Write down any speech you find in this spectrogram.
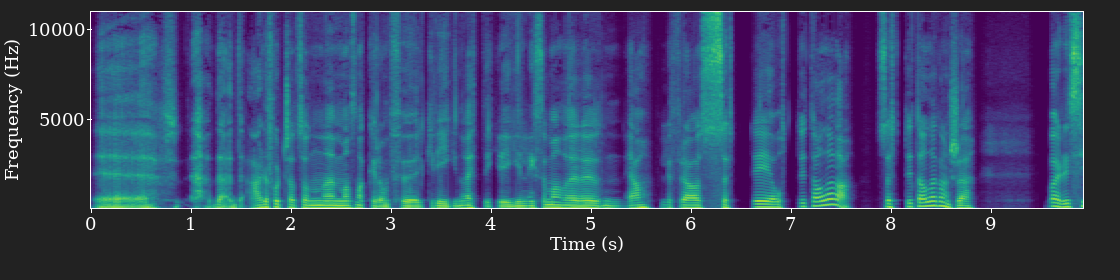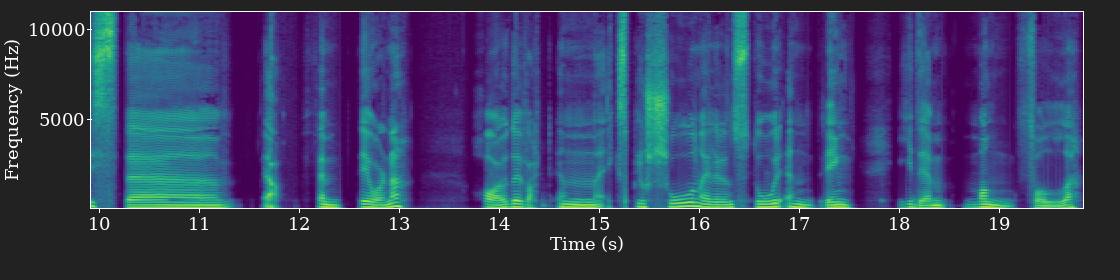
eh, er det fortsatt sånn man snakker om før krigen og etter krigen, liksom? Altså, ja, fra 70-80-tallet, da. 70-tallet, kanskje. Bare de siste ja, 50 årene har jo det vært en eksplosjon eller en stor endring i det mangfoldet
